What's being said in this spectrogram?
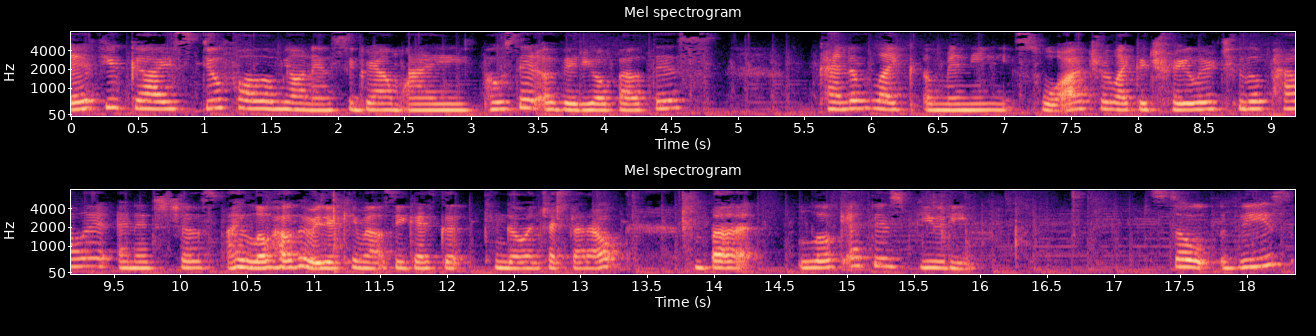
If you guys do follow me on Instagram, I posted a video about this kind of like a mini swatch or like a trailer to the palette and it's just I love how the video came out so you guys can go and check that out but look at this beauty so these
